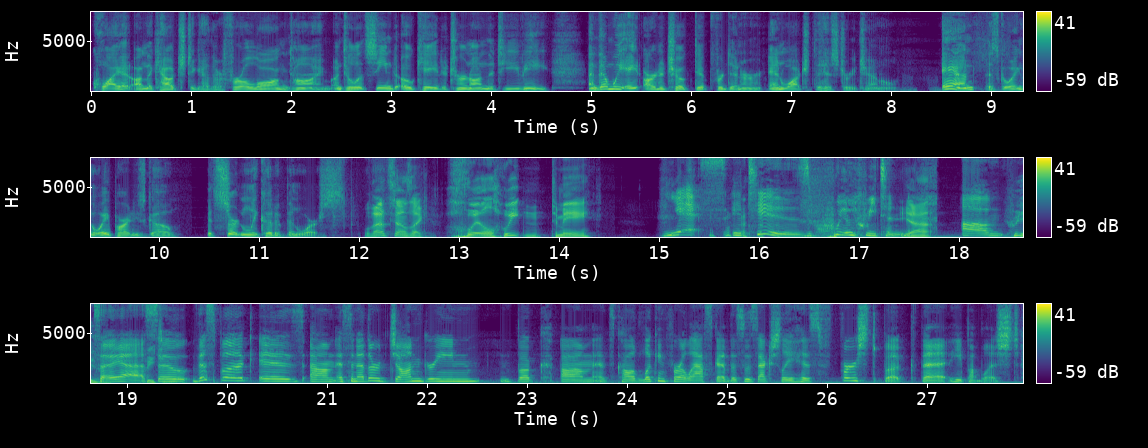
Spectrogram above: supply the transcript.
quiet on the couch together for a long time until it seemed okay to turn on the TV. And then we ate artichoke dip for dinner and watched the History Channel. And, as going away parties go, it certainly could have been worse. Well, that sounds like Wil Wheaton to me. Yes, it is Wil Wheaton. Yeah. Um, so yeah, so this book is um, it's another John Green book. Um, it's called Looking for Alaska. This was actually his first book that he published,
